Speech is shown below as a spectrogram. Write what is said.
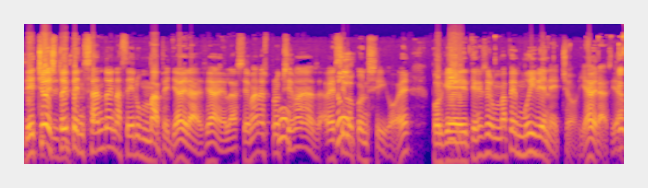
De hecho, estoy pensando en hacer un Muppet, ya verás, ya en las semanas próximas, a ver si lo consigo, ¿eh? Porque tiene que ser un Muppet muy bien hecho, ya verás, ya.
